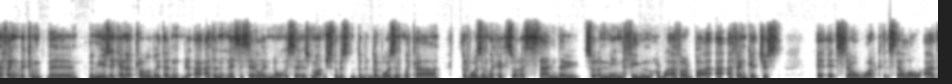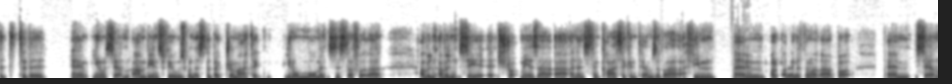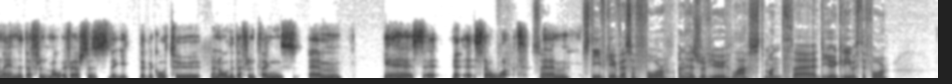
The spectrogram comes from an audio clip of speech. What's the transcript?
I think the the the music in it probably didn't. I, I didn't necessarily notice it as much. There was there, there wasn't like a there wasn't like a sort of standout sort of main theme or whatever. But I, I- think it just it, it still worked. It still all added to the um, you know certain ambience feels when it's the big dramatic you know moments and stuff like that. I wouldn't I wouldn't say it, it struck me as a, a an instant classic in terms of a, a theme um, or, or anything like that, but um, certainly in the different multiverses that you that we go to and all the different things, um, yeah, it's, it, it it still worked. So- um, Steve gave this a four in his review last month. Uh, do you agree with the four?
